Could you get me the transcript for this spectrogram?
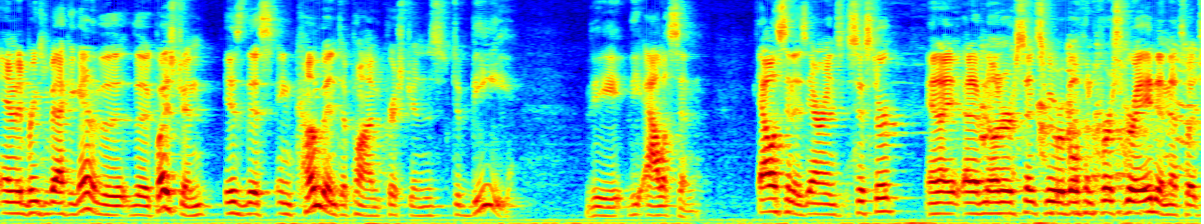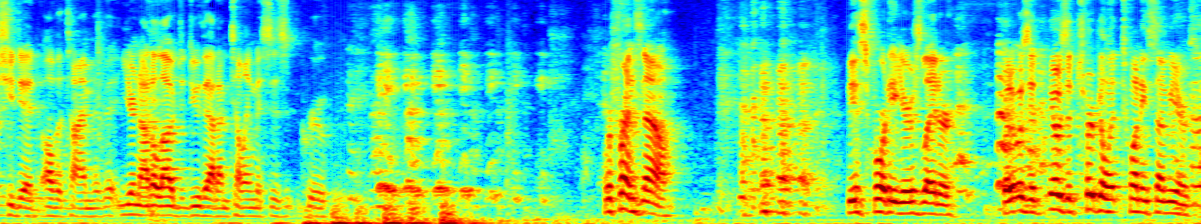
And it brings me back again to the, the question is this incumbent upon Christians to be the, the Allison? Allison is Aaron's sister, and I, I've known her since we were both in first grade, and that's what she did all the time. You're not allowed to do that, I'm telling Mrs. Grew. We're friends now, these 40 years later. But it was a, it was a turbulent 20 some years.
